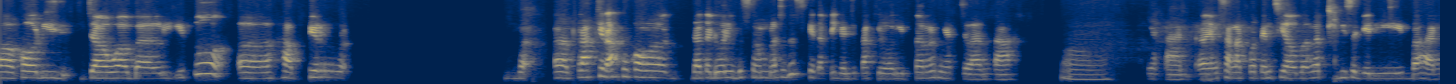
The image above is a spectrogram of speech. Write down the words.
uh, kalau di Jawa Bali itu uh, hampir uh, terakhir aku kalau data 2019 itu sekitar 3 juta kiloliter minyak jelantah. Hmm. Ya kan, uh, yang sangat potensial banget bisa jadi bahan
